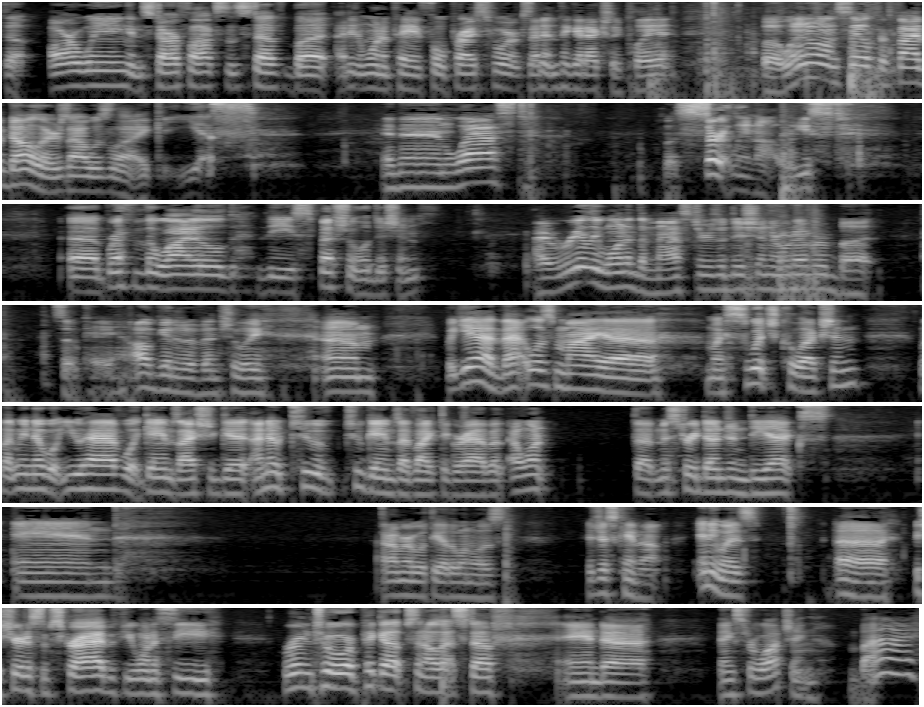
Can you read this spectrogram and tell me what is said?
the Arwing and Star Fox and stuff, but I didn't want to pay full price for it because I didn't think I'd actually play it. But when it went on sale for $5, I was like, yes. And then last, but certainly not least, uh, Breath of the Wild, the Special Edition. I really wanted the Masters Edition or whatever, but it's okay. I'll get it eventually. Um, but yeah, that was my uh, my Switch collection. Let me know what you have, what games I should get. I know two of two games I'd like to grab. I want the Mystery Dungeon DX and I don't remember what the other one was. It just came out. Anyways, uh, be sure to subscribe if you want to see room tour, pickups, and all that stuff. And uh, thanks for watching. Bye.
